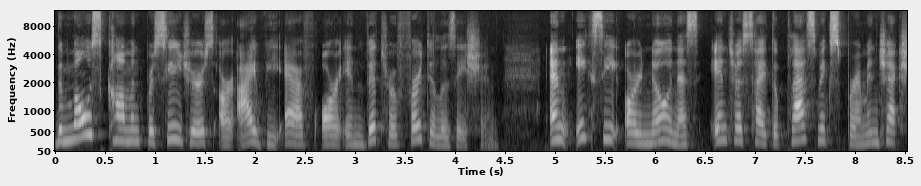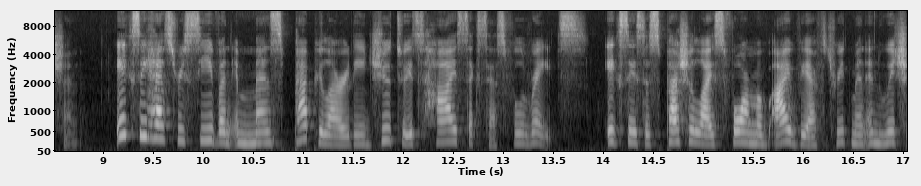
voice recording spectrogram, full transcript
The most common procedures are IVF or in vitro fertilization and ICSI are known as intracytoplasmic sperm injection. ICSI has received an immense popularity due to its high successful rates. ICSI is a specialized form of IVF treatment in which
